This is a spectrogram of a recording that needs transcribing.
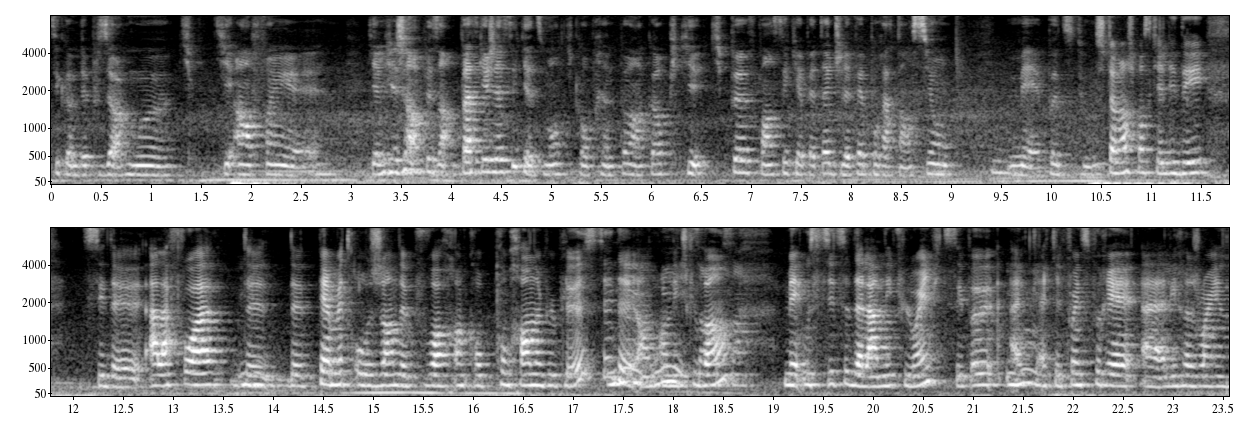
sais, comme de plusieurs mois qui, qui est enfin, que les gens plus en- Parce que je sais qu'il y a du monde qui comprennent pas encore puis qui, qui peuvent penser que peut-être je le fais pour attention, mais pas du tout. Justement, je pense que l'idée, c'est de, à la fois de, Mhm. de permettre aux gens de pouvoir en comprendre un peu plus, tu sais, de- en, en Oui, écrivant, 100%. mais aussi, tu sais, de l'amener plus loin. Puis tu sais pas à, Mhm. à quel point tu pourrais euh, aller rejoindre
